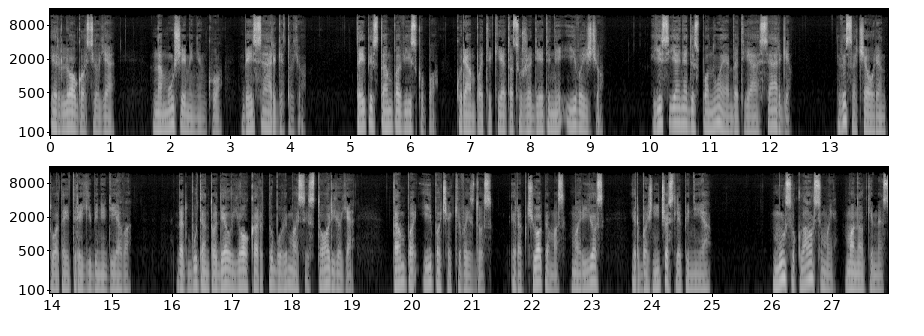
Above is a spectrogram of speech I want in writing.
ir liogos joje, namų šeimininku bei sergėtoju. Taip jis tampa vyskupo, kuriam patikėta sužadėtinė įvaizdžiu. Jis ją nedisponuoja, bet ją sergi. Visa čia orientuota į trejybinį dievą. Bet būtent todėl jo kartu buvimas istorijoje tampa ypač akivaizdus ir apčiuopiamas Marijos ir bažnyčios lėpinyje. Mūsų klausimai, mano akimis,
